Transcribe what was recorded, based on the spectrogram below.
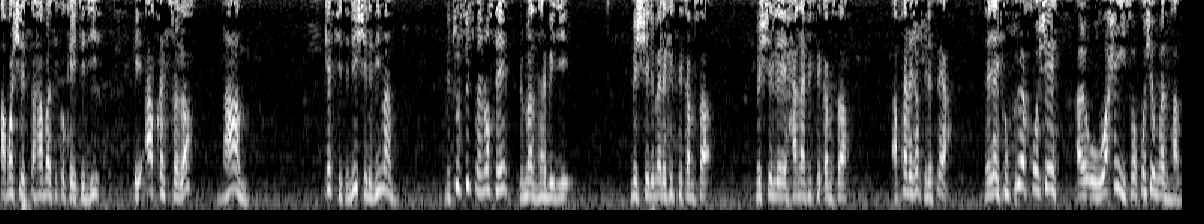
Après chez les sahaba c'est quoi qui a été dit? Et après cela naam. Qu'est-ce qui a été dit chez les imams? Mais tout de suite maintenant c'est le mazhab dit. Mais chez les malikites c'est comme ça. Mais chez les hanafites c'est comme ça. Après les gens tu les perds. C'est-à-dire ils sont plus accrochés au wahi ils sont accrochés au mazhab.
